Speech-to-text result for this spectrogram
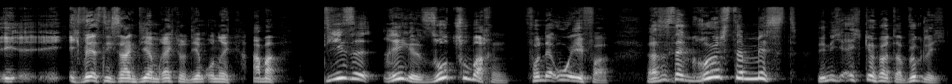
ich, ich will jetzt nicht sagen, die haben Recht oder die haben Unrecht, aber diese Regel so zu machen von der UEFA, das ist der größte Mist, den ich echt gehört habe, wirklich.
